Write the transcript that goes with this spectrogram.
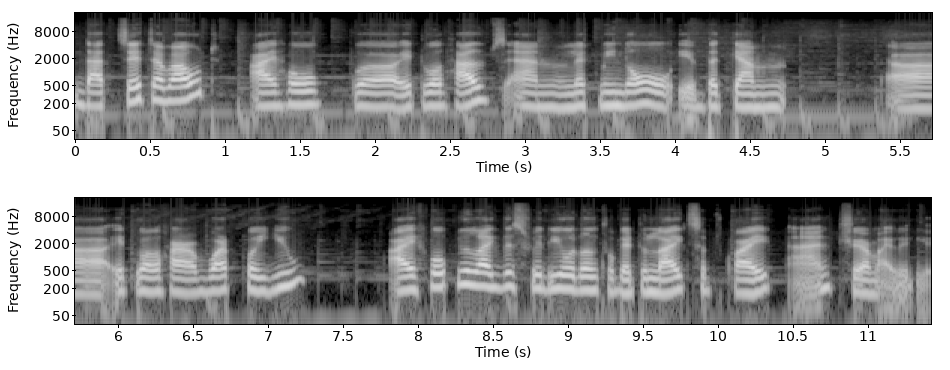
that's it about. I hope uh, it will helps and let me know if the cam uh, it will work for you. I hope you like this video. Don't forget to like subscribe and share my video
